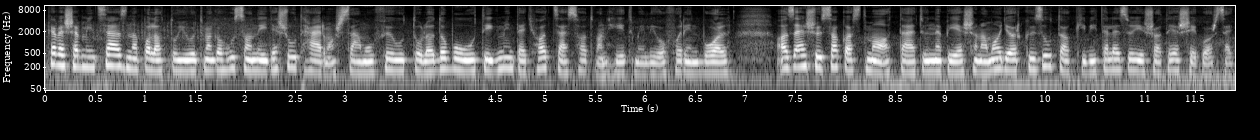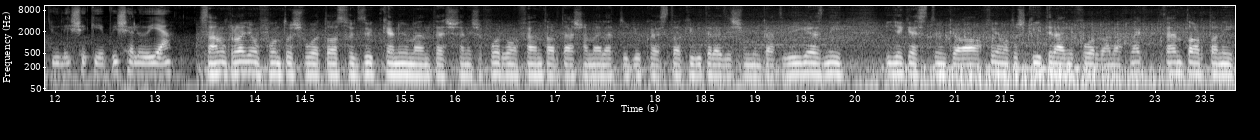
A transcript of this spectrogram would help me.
Kevesebb mint 100 nap alatt újult meg a 24-es út 3-as számú főúttól a Dobóútig mintegy 667 millió forintból. Az első szakaszt ma adta át ünnepélyesen a Magyar Közút, a kivitelező és a térség országgyűlési képviselője. Számukra nagyon fontos volt az, hogy zöggenőmentesen és a forgalom fenntartása mellett tudjuk ezt a kivitelezési munkát végezni. Igyekeztünk a folyamatos kétirányú forgalmat meg fenntartani,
